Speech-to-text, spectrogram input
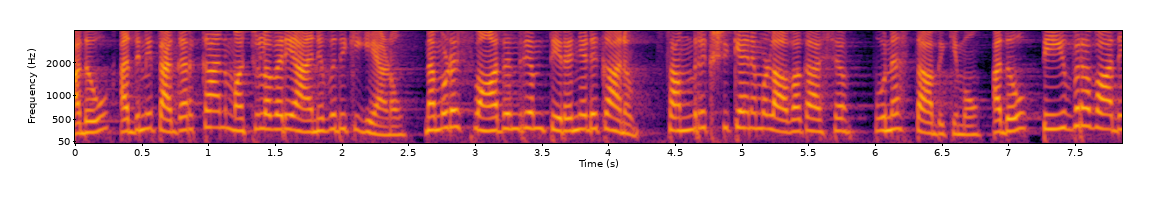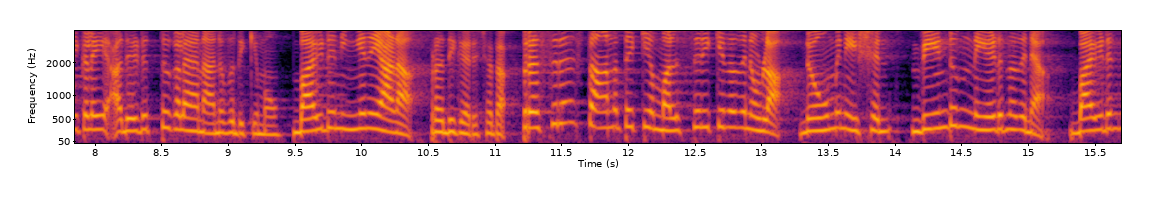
അതോ അതിനെ തകർക്കാൻ മറ്റുള്ളവരെ അനുവദിക്കുകയാണോ? നമ്മുടെ സ്വാതന്ത്ര്യം തിരഞ്ഞെടുക്കാനും സംരക്ഷിക്കാനുമുള്ള അവകാശം പുനഃസ്ഥാപിക്കുമോ? അതോ തീവ്രവാദികളെ അതെടുത്തുകളയാൻ അനുവദിക്കുമോ? ബൈഡൻ ഇങ്ങനെയാണ് പ്രതികരിച്ചത്. പ്രസിഡന്റ് സ്ഥാനത്തേക്ക് മത്സരിക്കുന്നതിനുള്ള നോമിനേഷൻ വീണ്ടും നേടുന്നതിന് ബൈഡൻ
